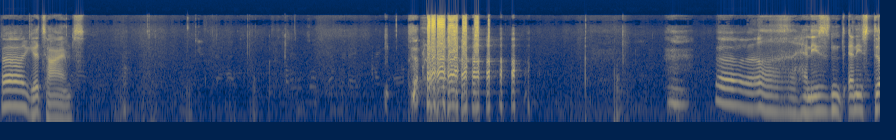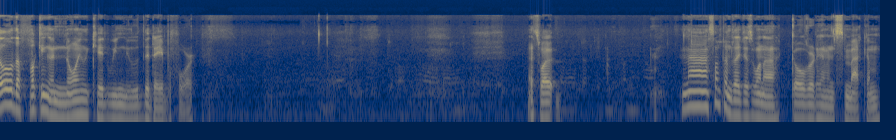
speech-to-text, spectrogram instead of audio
uh, good times. Uh, and he's and he's still the fucking annoying kid we knew the day before. That's why. Nah, sometimes I just want to go over to him and smack him,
